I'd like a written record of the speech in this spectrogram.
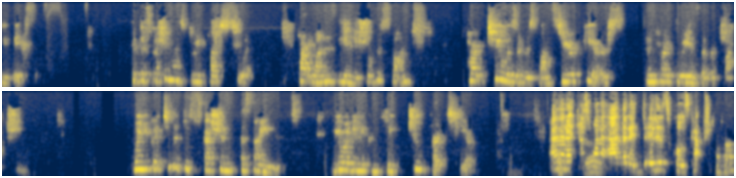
weekly basis. The discussion has three parts to it. Part one is the initial response. Part two is a response to your peers. And part three is the reflection. When you get to the discussion assignment, you are going to complete two parts here. And then I just want to add that it, it is closed caption. Uh-huh.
